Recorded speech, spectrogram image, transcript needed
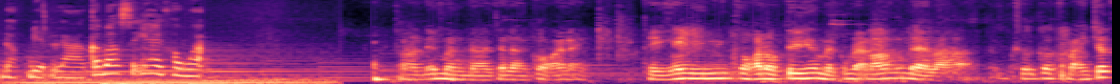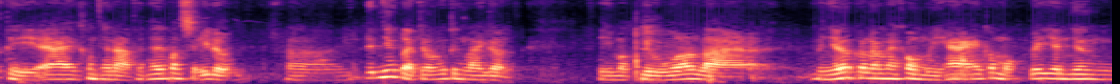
đặc biệt là các bác sĩ hay không ạ? À, để mình uh, trả lời câu hỏi này thì ngay câu hỏi đầu tiên mình cũng đã nói vấn đề là có, bản chất thì AI không thể nào thay thế bác sĩ được à, ít nhất là trong cái tương lai gần thì mặc dù là mình nhớ có năm 2012 có một cái doanh nhân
